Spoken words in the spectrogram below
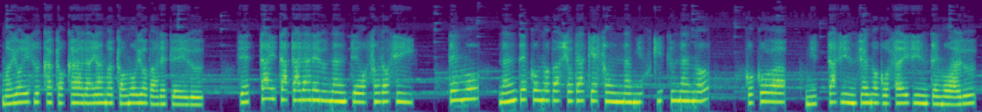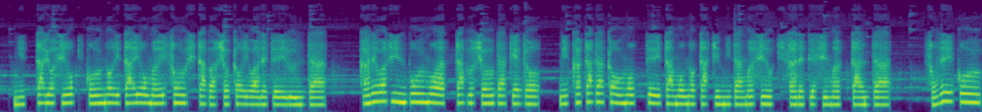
迷い塚とか荒山とも呼ばれている。絶対たたられるなんて恐ろしい。でも、なんでこの場所だけそんなに不吉なの？ここは、新田神社の御祭神でもある、新田義興公の遺体を埋葬した場所と言われているんだ。彼は人望もあった武将だけど、味方だと思っていた者たちに騙し討ちされてしまったんだ。それ以降、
